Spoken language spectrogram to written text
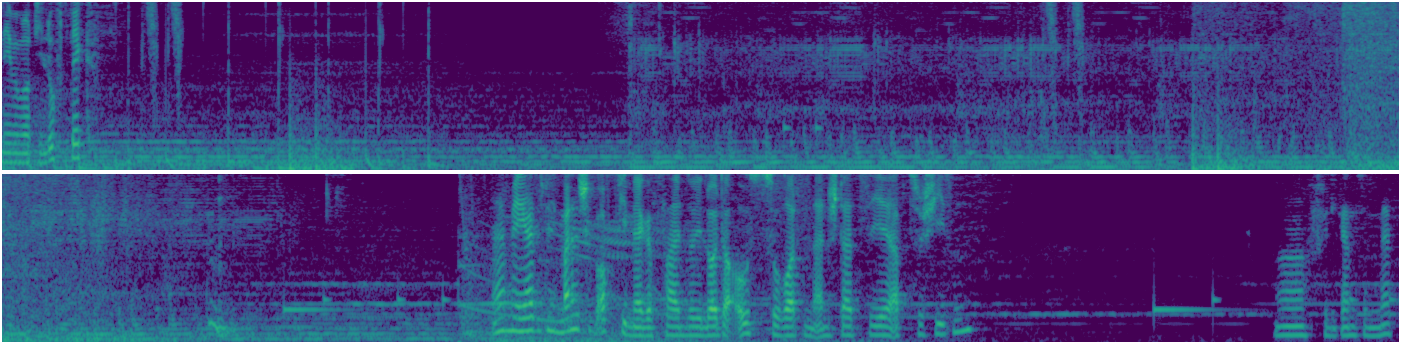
Nehmen wir noch die Luft weg. Hm. Mir hat es mit meinem Schiff oft viel mehr gefallen, so die Leute auszurotten, anstatt sie abzuschießen. Ah, für die ganze Map.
